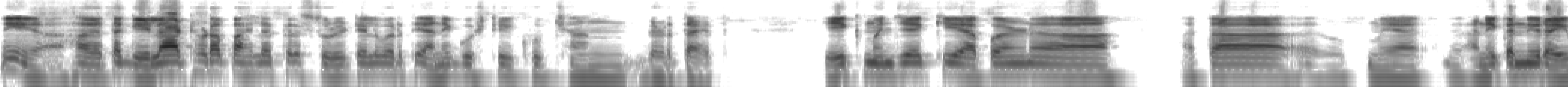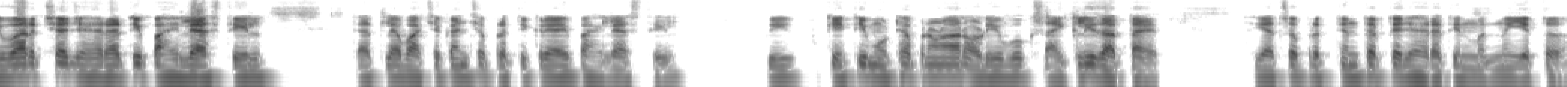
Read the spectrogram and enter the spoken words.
नाही हा आता गेला आठवडा पाहिला तर स्टोरीटेलवरती अनेक गोष्टी खूप छान घडत आहेत एक म्हणजे की आपण आता अनेकांनी रविवारच्या जाहिराती पाहिल्या असतील त्यातल्या वाचकांच्या प्रतिक्रियाही पाहिल्या असतील. की किती मोठ्या प्रमाणावर ऑडिओ बुक्स ऐकली जात आहेत याचं प्रत्यंतर त्या जाहिरातींमधनं येतं.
